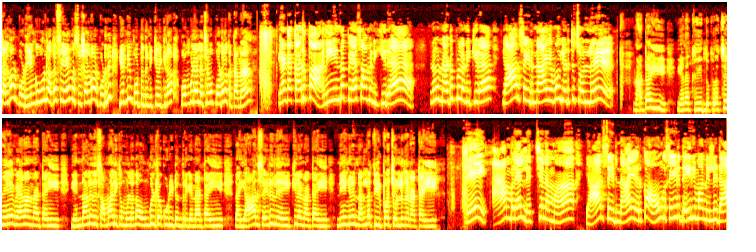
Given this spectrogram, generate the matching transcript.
ஷல்வார் போடு. எங்க ஊர்ல அதான் ஃபேமஸ் ஷல்வார் போடுன்னு எண்ணெய் போட்டு வந்து நிக்க வைக்கிறா. பொம்பளையா லட்சணமா புடவை கட்டாம. ஏண்டா கருப்பா? நீ என்ன பேசாம நிக்கிற? இன்னும் நடுப்புல நிக்கிற? யார் சைடு நியாயமோ எடுத்து சொல்லு. நாட்டாயி எனக்கு இந்த பிரச்சனையே வேணாம் நாட்டாயி. என்னால இதை சமாளிக்க முடியலதான் உங்கள்கிட்ட கூட்டிட்டு வந்திருக்கேன் நாட்டாயி. நான் யார் சைடு நிக்கல நாட்டாயி. நீங்களே நல்ல தீர்ப்பா சொல்லுங்க நாட்டாயி. டேய் ஆம்பளை லட்சணமா? யார் சைடு நியாயம் இருக்கோ அவங்க சைடு தைரியமா நில்லுடா.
